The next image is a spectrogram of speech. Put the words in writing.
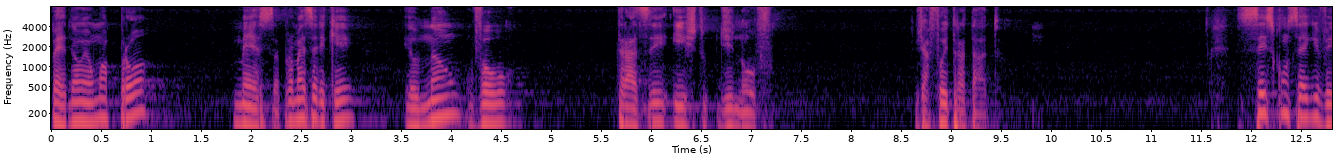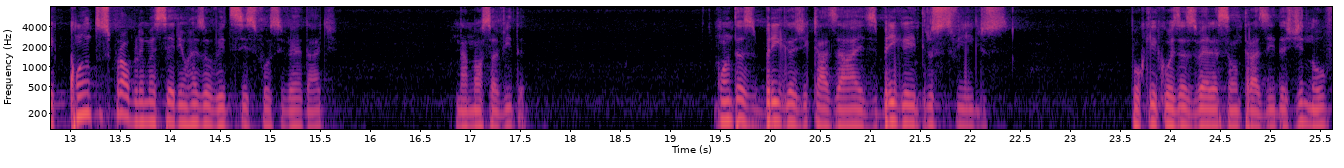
perdão é uma promessa. Promessa de quê? Eu não vou trazer isto de novo. Já foi tratado. Vocês conseguem ver quantos problemas seriam resolvidos se isso fosse verdade na nossa vida? Quantas brigas de casais, briga entre os filhos, porque coisas velhas são trazidas de novo.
